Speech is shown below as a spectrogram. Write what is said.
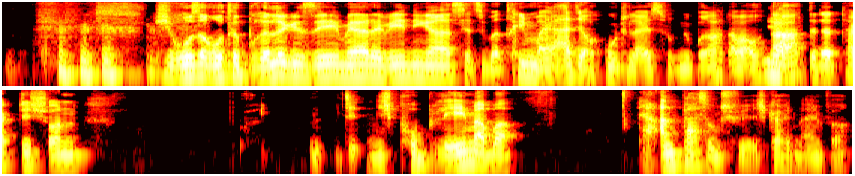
durch die rosarote Brille gesehen, mehr oder weniger. Ist jetzt übertrieben, weil er hat ja auch gute Leistungen gebracht, aber auch ja. da hatte der taktisch schon nicht Probleme, aber ja, Anpassungsschwierigkeiten einfach.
